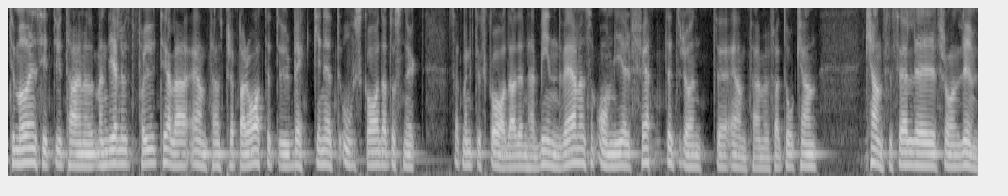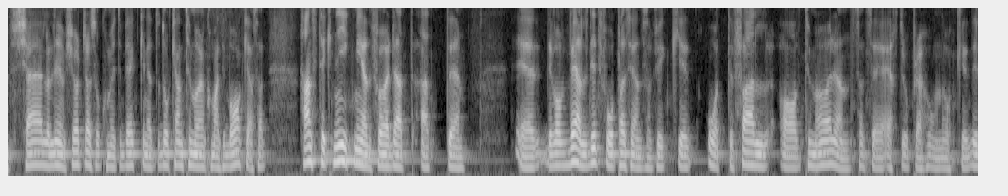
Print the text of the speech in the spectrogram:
tumören sitter ju i tarmen men det gäller att få ut hela ändtarmspreparatet ur bäckenet oskadat och snyggt så att man inte skadar den här bindväven som omger fettet runt eh, ändtarmen för att då kan cancerceller från lymfkärl och lymfkörtlar så komma ut i bäckenet och då kan tumören komma tillbaka. Så att hans teknik medförde att, att eh, eh det var väldigt få patienter som fick eh, återfall av tumören så att säga efter operation och det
